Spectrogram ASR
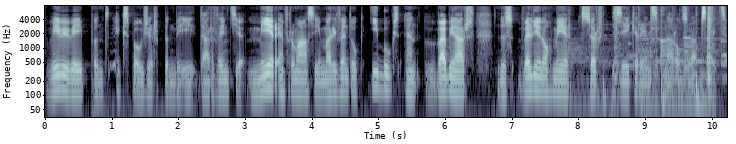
www.exposure.be. Daar vind je meer informatie, maar je vindt ook e-books en webinars. Dus wil je nog meer, surf zeker eens naar onze website.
